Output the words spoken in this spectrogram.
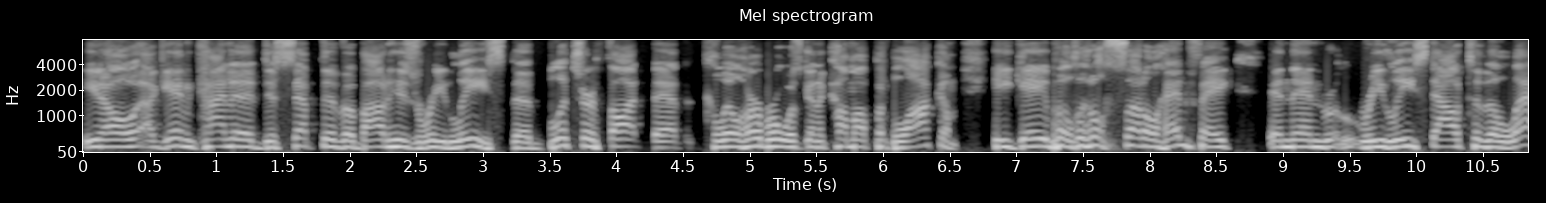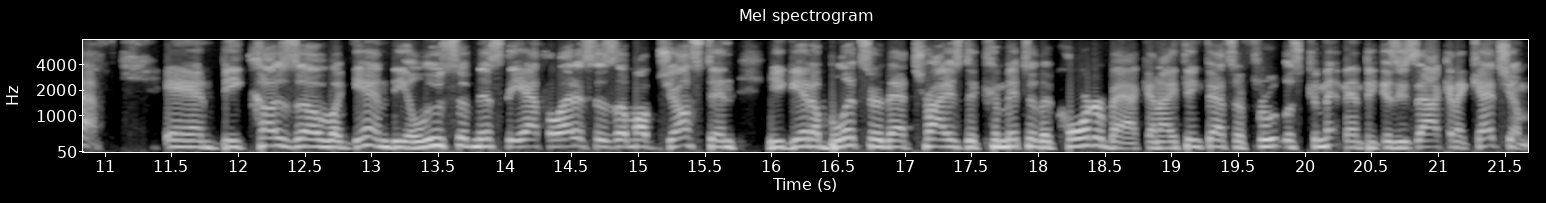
you know, again, kind of deceptive about his release. The blitzer thought that Khalil Herbert was going to come up and block him. He gave a little subtle head fake and then re- released out to the left. And because of, again, the elusiveness, the athleticism of Justin, you get a blitzer that tries to commit to the quarterback. And I think that's a fruitless commitment because he's not going to catch him.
